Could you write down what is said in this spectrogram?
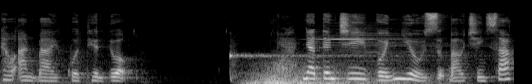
theo an bài của thiên tượng. Nhà tiên tri với nhiều dự báo chính xác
